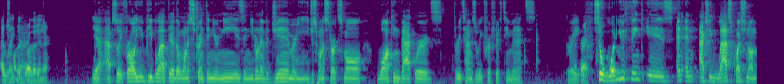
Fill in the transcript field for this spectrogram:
I just like want to throw that in there. Yeah, absolutely. For all you people out there that want to strengthen your knees and you don't have a gym or you just want to start small, walking backwards three times a week for 15 minutes. Great. Right. So what do you think is and and actually last question on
